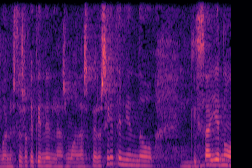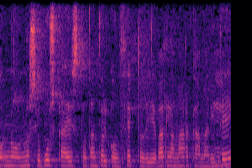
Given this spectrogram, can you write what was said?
bueno, esto es lo que tienen las modas, pero sigue teniendo, quizá ya no, no, no se busca esto, tanto el concepto de llevar la marca a Marité,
